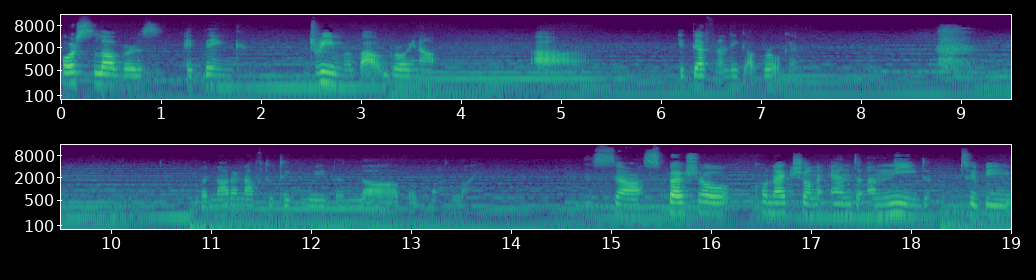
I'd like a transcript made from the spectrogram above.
horse lovers, I think, dream about growing up, uh, it definitely got broken. but not enough to take away the love of my. This uh, special connection and a need to be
